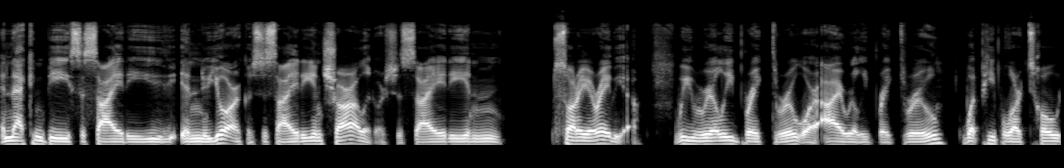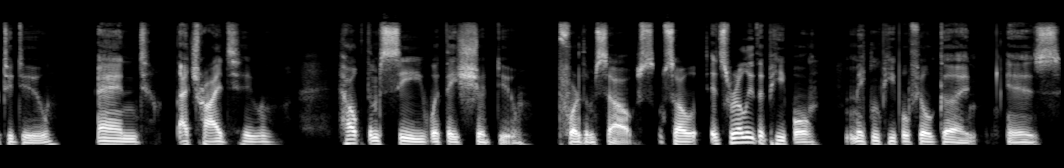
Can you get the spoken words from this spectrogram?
And that can be society in New York or society in Charlotte or society in Saudi Arabia. We really break through, or I really break through what people are told to do. And I try to help them see what they should do for themselves. So it's really the people, making people feel good is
